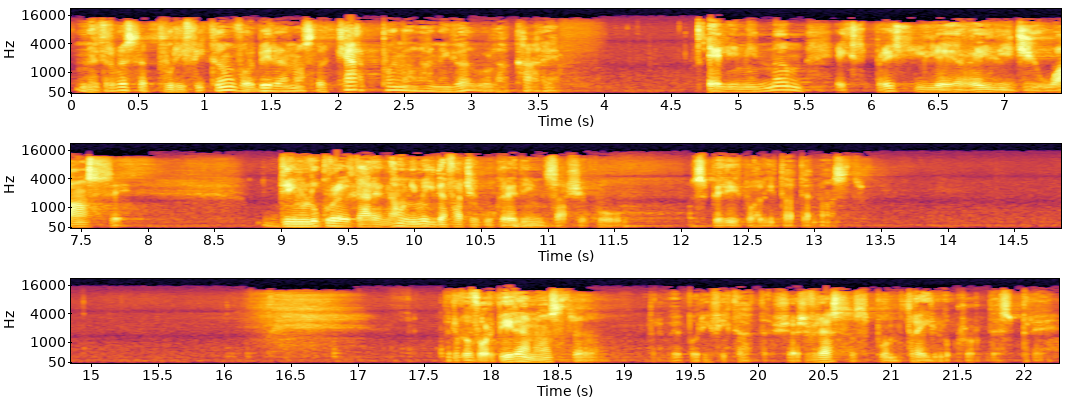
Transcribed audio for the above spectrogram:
Noi trebuie să purificăm vorbirea noastră chiar până la nivelul la care eliminăm expresiile religioase din lucrurile care n-au nimic de a face cu credința și cu spiritualitatea noastră. Pentru că vorbirea noastră trebuie purificată și aș vrea să spun trei lucruri despre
